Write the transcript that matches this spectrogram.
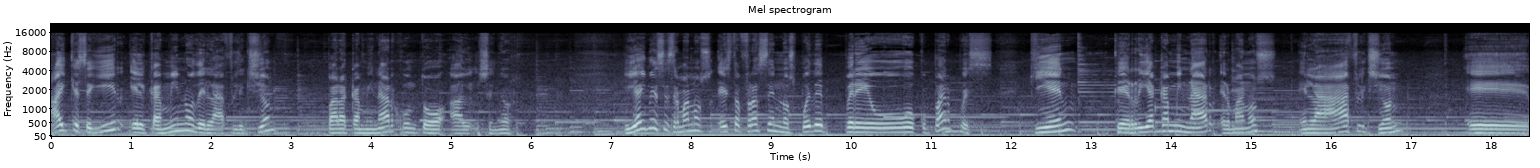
hay que seguir el camino de la aflicción para caminar junto al Señor. Y hay veces, hermanos, esta frase nos puede preocupar, pues, ¿quién querría caminar, hermanos, en la aflicción eh,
